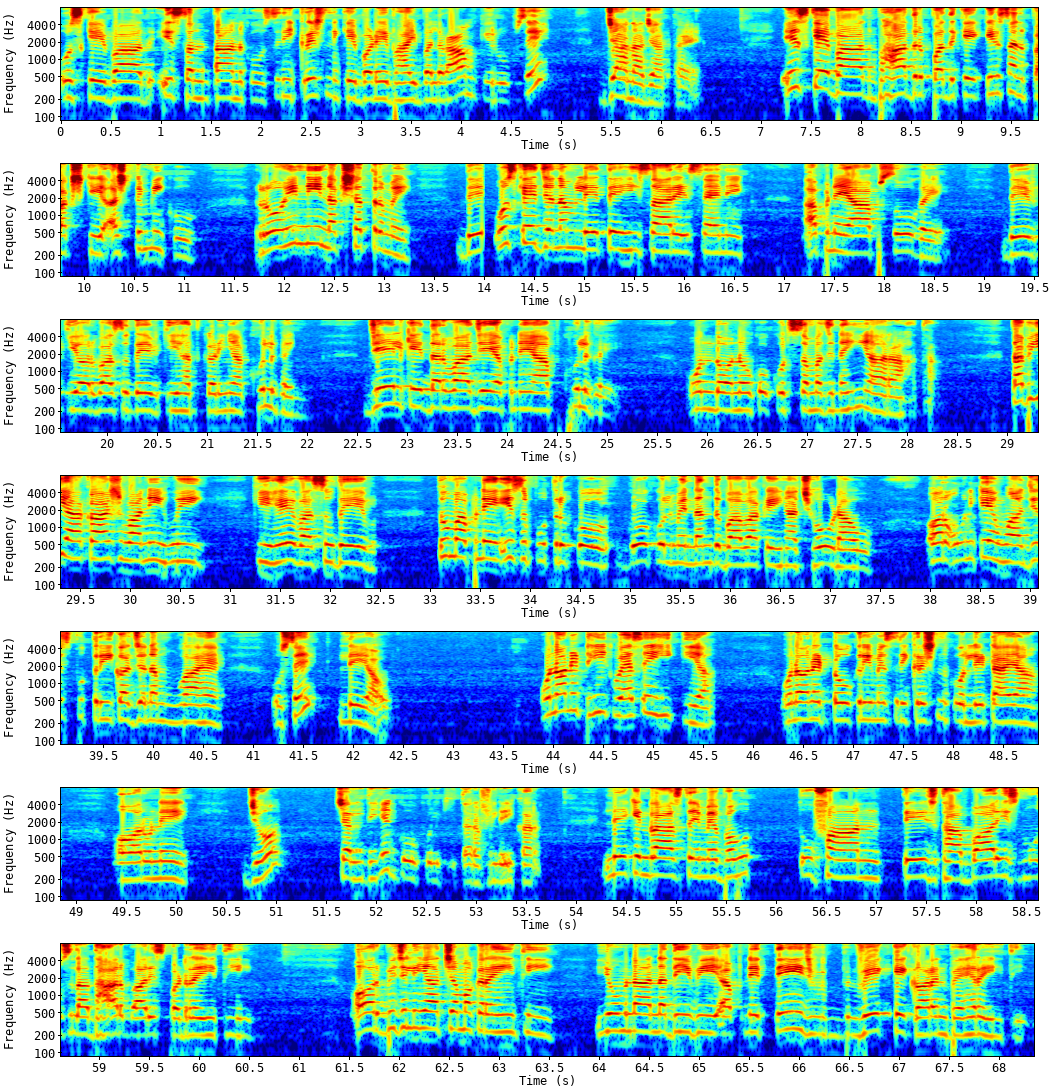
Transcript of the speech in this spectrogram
उसके बाद इस संतान को श्री कृष्ण के बड़े भाई बलराम के रूप से जाना जाता है। इसके बाद भाद्रपद के कृष्ण पक्ष की अष्टमी को रोहिणी नक्षत्र में दे उसके जन्म लेते ही सारे सैनिक अपने आप सो गए। देव की और वासुदेव की हथकड़ियाँ खुल गईं। जेल के दरवाजे अपने आप खुल गए। उन दोनों को कुछ समझ नहीं आ रहा था। तभी आकाशवाणी हुई कि हे वासुदेव, तुम अपने इस पुत्र को गोकुल में नंद बाबा के यहाँ छोड़ आओ और उनके वहाँ जिस पुत्री का जन्म हुआ है, उसे ले आओ। उन्होंने ठीक वैसे ही किया। उन्होंने टोकरी में श्री कृष्ण को लेटाया और उन्हें जो चल दिए गोकुल की तरफ़ लेकर। लेकिन रास्ते में बहुत तूफ़ान तेज था, बारिश, मूसलाधार बारिश पड़ रही थी और बिजलियाँ चमक रही थी। यमुना नदी भी अपने तेज वेग के कारण बह रही थी,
